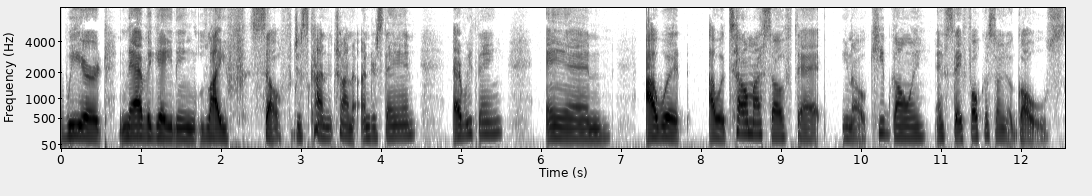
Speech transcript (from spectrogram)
weird navigating life self, just kind of trying to understand everything. And I would I would tell myself that, you know, keep going and stay focused on your goals.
